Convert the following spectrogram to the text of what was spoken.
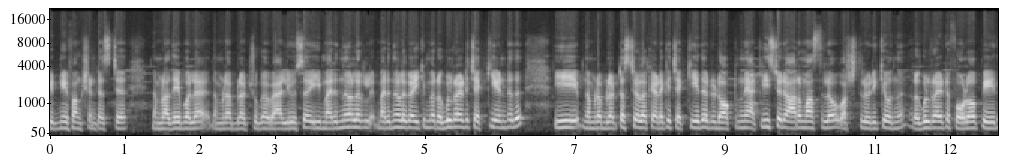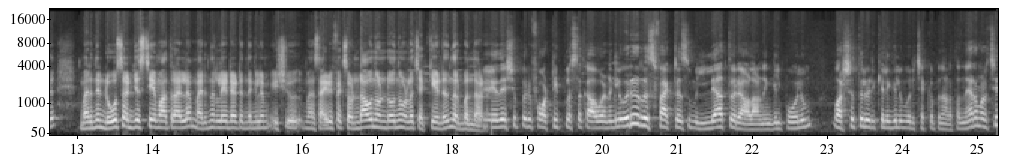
കിഡ്നി ഫംഗ്ഷൻ ടെസ്റ്റ് നമ്മൾ അതേപോലെ നമ്മുടെ ബ്ലഡ് ഷുഗർ വാല്യൂസ് ഈ മരുന്നുകൾ മരുന്നുകൾ കഴിക്കുമ്പോൾ റെഗുലറായിട്ട് ചെക്ക് ചെയ്യേണ്ടത് ഈ നമ്മുടെ ബ്ലഡ് ടെസ്റ്റുകളൊക്കെ ഇടയ്ക്ക് ചെക്ക് ചെയ്ത് ഒരു ഡോക്ടറിനെ അറ്റ്ലീസ്റ്റ് ഒരു ആറ് മാസത്തിലോ വർഷത്തിലോ ഒരിക്കൽ ഒന്ന് റെഗുലറായിട്ട് ഫോളോ അപ്പ് ചെയ്ത് മരുന്നിന്റെ ഡോസ് അഡ്ജസ്റ്റ് ചെയ്യുക മാത്രമല്ല മരുന്ന് റിലേറ്റഡ് ആയിട്ട് എന്തെങ്കിലും ഇഷ്യൂ സൈഡ് ഇഫക്ട്സ് ഉണ്ടാവുന്നുണ്ടോ എന്നുള്ള ചെക്ക് ചെയ്യേണ്ടത് നിർബന്ധമാണ്. ഏകദേശം ഇപ്പോൾ ഒരു ഫോർട്ടി പ്ലസ് ഒക്കെ ആവുകയാണെങ്കിൽ ഒരു റിസ്ക് ഫാക്ടേഴ്സും ഇല്ലാത്ത ഒരാളാണെങ്കിൽ പോലും വർഷത്തിൽ ഒരിക്കലെങ്കിലും ഒരു ചെക്കപ്പ് നടത്താം. നേരെ മറിച്ച്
